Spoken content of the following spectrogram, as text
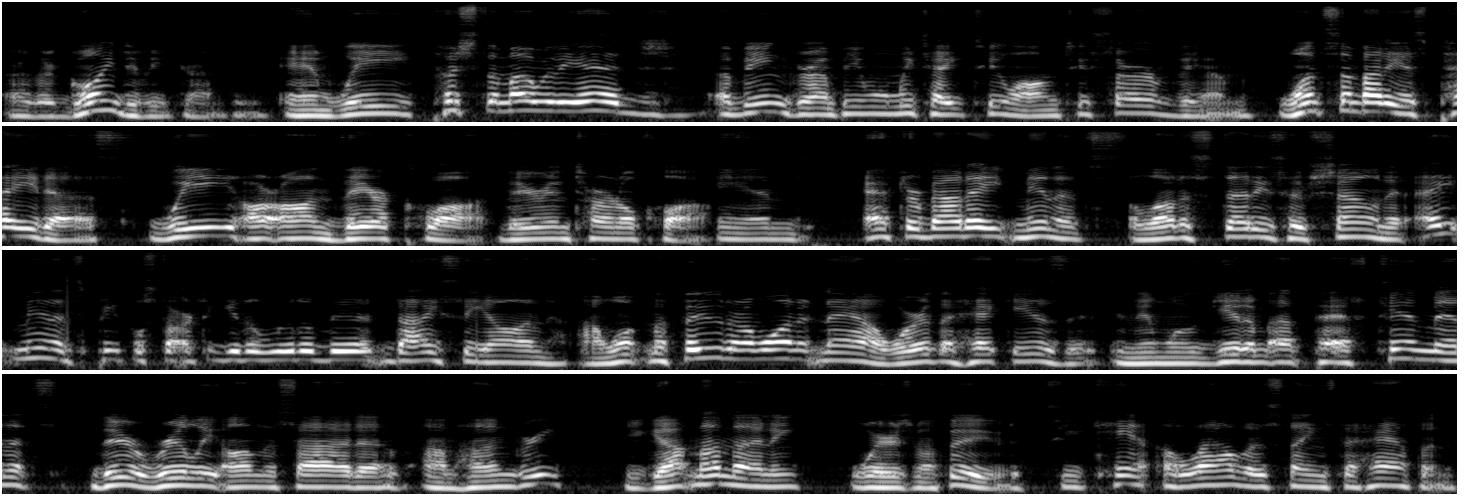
or they're going to be grumpy. And we push them over the edge of being grumpy when we take too long to serve them. Once somebody has paid us, we are on their clock, their internal clock. And after about eight minutes, a lot of studies have shown at eight minutes, people start to get a little bit dicey on, I want my food and I want it now. Where the heck is it? And then when we get them up past 10 minutes, they're really on the side of, I'm hungry, you got my money, where's my food? So you can't allow those things to happen.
